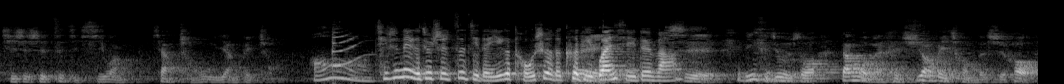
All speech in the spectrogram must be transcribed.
其实是自己希望像宠物一样被宠。哦，其实那个就是自己的一个投射的客体关系，对吧？是，因此就是说，当我们很需要被宠的时候，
